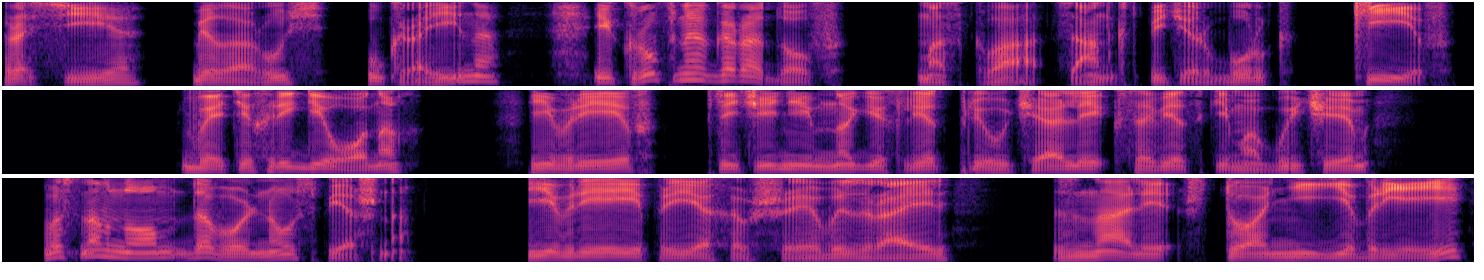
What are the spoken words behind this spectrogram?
Россия, Беларусь, Украина и крупных городов Москва, Санкт-Петербург, Киев. В этих регионах евреев в течение многих лет приучали к советским обычаям, в основном довольно успешно. Евреи, приехавшие в Израиль, знали, что они евреи,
